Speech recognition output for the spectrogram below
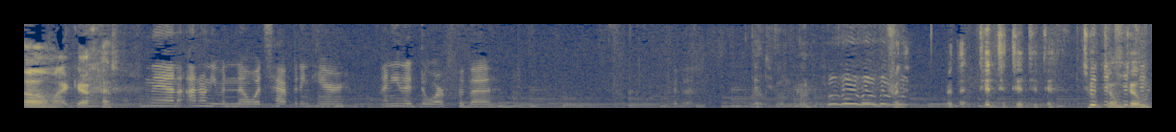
Oh my god. Man, I don't even know what's happening here. I need a door for the. For the for the t- t- t- t- t- tomb tomb tomb.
